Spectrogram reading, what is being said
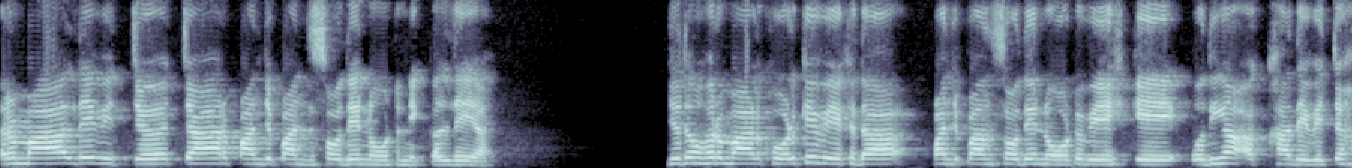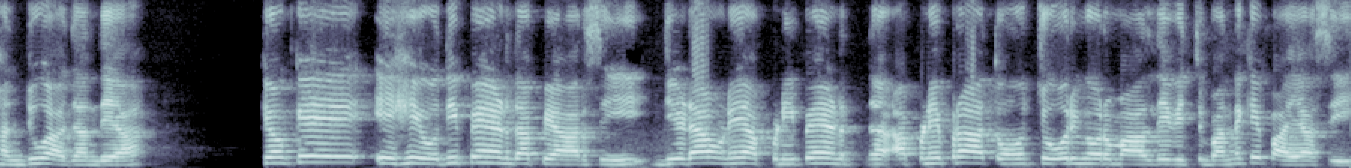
ਰਮਾਲ ਦੇ ਵਿੱਚ 4-5 500 ਦੇ ਨੋਟ ਨਿਕਲਦੇ ਆ। ਜਦੋਂ ਉਹ ਰਮਾਲ ਖੋਲ ਕੇ ਵੇਖਦਾ 5-500 ਦੇ ਨੋਟ ਵੇਖ ਕੇ ਉਹਦੀਆਂ ਅੱਖਾਂ ਦੇ ਵਿੱਚ ਹੰਝੂ ਆ ਜਾਂਦੇ ਆ। ਕਿਉਂਕਿ ਇਹ ਉਹਦੀ ਭੈਣ ਦਾ ਪਿਆਰ ਸੀ, ਜਿਹੜਾ ਉਹਨੇ ਆਪਣੀ ਭੈਣ, ਆਪਣੇ ਭਰਾ ਤੋਂ ਚੋਰੀਓਂ ਰੁਮਾਲ ਦੇ ਵਿੱਚ ਬੰਨ੍ਹ ਕੇ ਪਾਇਆ ਸੀ।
